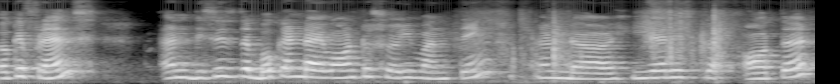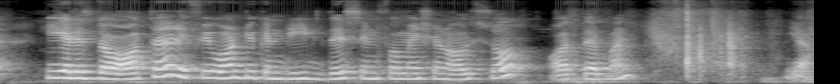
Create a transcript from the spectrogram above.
okay friends and this is the book and i want to show you one thing. And uh, here is the author. Here is the author. If you want you can read this information also. Author one. Yeah.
